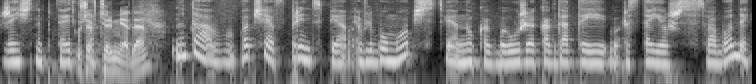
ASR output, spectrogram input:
Женщина пытается... Уже в тюрьме, да? Ну да, вообще, в принципе, в любом обществе, ну как бы уже когда ты расстаешься со свободой,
